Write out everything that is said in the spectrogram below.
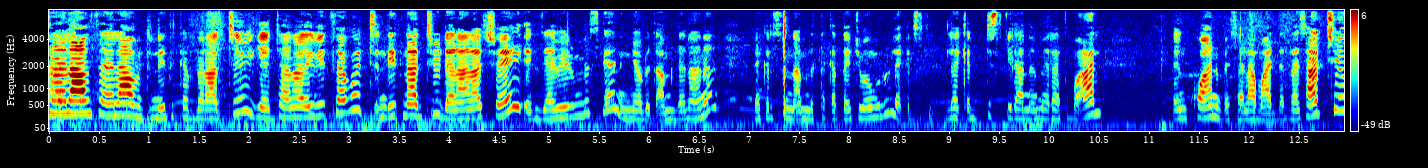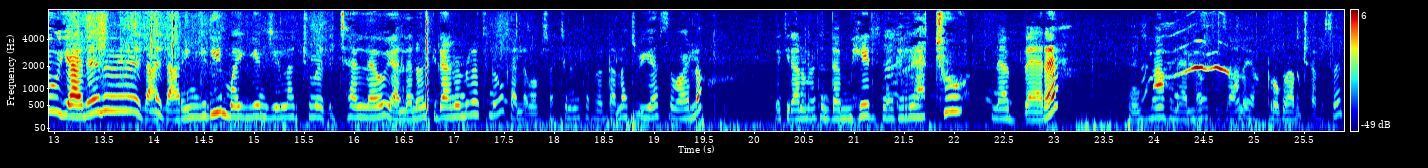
ሰላም ሰላም፣ እንዴት የተከበራችሁ የቻናሌ ቤተሰቦች እንዴት ናችሁ? ደህና ናችሁ? እግዚአብሔር ይመስገን እኛ በጣም ደህና ነን። ለክርስትና እምነት ተከታዮች በሙሉ ለቅድስት ኪዳነ ምሕረት በዓል እንኳን በሰላም አደረሳችሁ ያለን። ዛሬ እንግዲህ እማዬን ይዤላችሁ መጥቻለሁ። ያለነው ኪዳነ ምሕረት ነው። ካለባበሳችንም ትረዳላችሁ ብዬ አስባለሁ። ለኪዳነ ምሕረት እንደምሄድ ነግሬያችሁ ነበረ እና አሁን ያለሁት እዛ ነው። ያው ፕሮግራም ጨርሰን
